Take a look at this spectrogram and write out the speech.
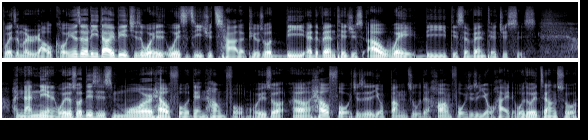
不会这么绕口，因为这个利大于弊，其实我也我也是自己去查的。比如说，the advantages outweigh the disadvantages，很难念。我就说，this is more helpful than harmful。我就说，呃，helpful 就是有帮助的，harmful 就是有害的，我都会这样说。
